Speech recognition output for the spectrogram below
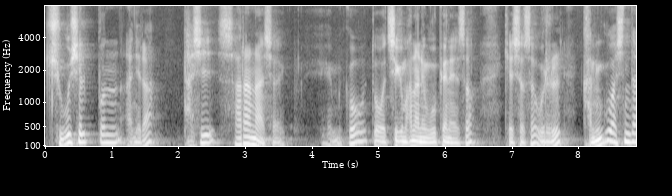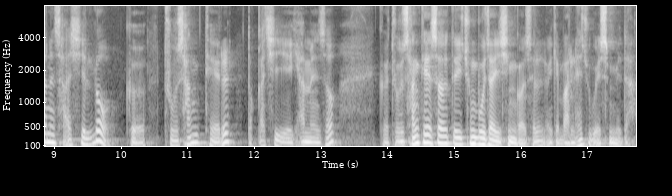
죽으실 뿐 아니라 다시 살아나셨고 또 지금 하나님 우편에서 계셔서 우리를 간구하신다는 사실로 그 두 상태를 똑같이 얘기하면서 그 두 상태에서의 중보자이신 것을 이렇게 말을 해주고 있습니다.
